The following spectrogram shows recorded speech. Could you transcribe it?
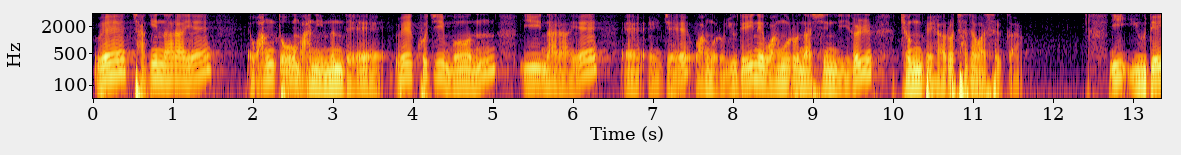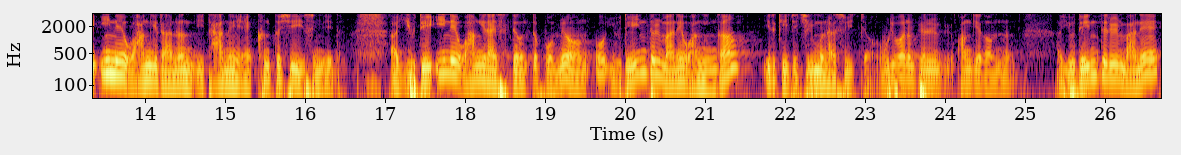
왜 자기 나라의 왕도 많이 있는데 왜 굳이 먼 이 나라의 에, 이제 왕으로 유대인의 왕으로 나신 이를 경배하러 찾아왔을까? 이 유대인의 왕이라는 이 단어에 큰 뜻이 있습니다. 아, 유대인의 왕이라 했을 때 언뜻 보면 어, 유대인들만의 왕인가? 이렇게 이제 질문할 수 있죠. 우리와는 별 관계가 없는 아, 유대인들만의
